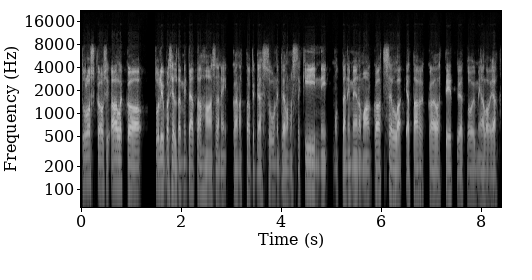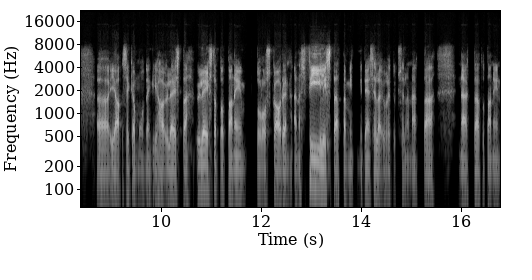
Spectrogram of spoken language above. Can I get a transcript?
tuloskausi alkaa tulipa sieltä mitä tahansa, niin kannattaa pitää suunnitelmasta kiinni, mutta nimenomaan katsella ja tarkkailla tiettyjä toimialoja ja sekä muutenkin ihan yleistä, yleistä tota niin, tuloskauden NS-fiilistä, että miten siellä yrityksellä näyttää, näyttää tota niin,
